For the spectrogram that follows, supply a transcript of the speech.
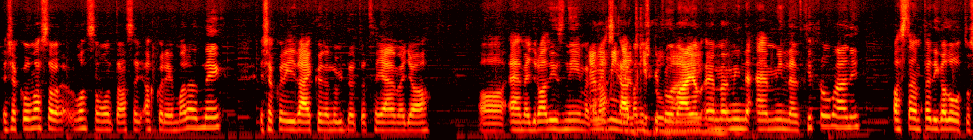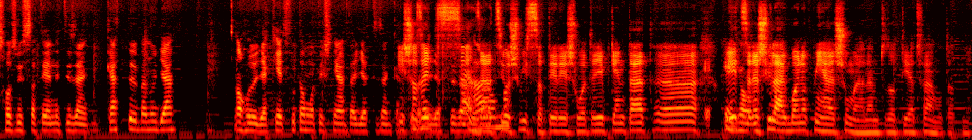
És akkor Massa, Massa mondta azt, hogy akkor én maradnék, és akkor így Raikkonen úgy döntött, hogy elmegy a, a elmegy rallizni, meg el a NASCAR-ban is kipróbálja, minden, mindent kipróbálni, aztán pedig a Lotushoz visszatérni 12-ben ugye, ahol ugye két futamot is nyert, egyet 12 És az egy szenzációs visszatérés volt egyébként, tehát uh, hétszeres világbajnok Mihály Schumer nem tudott ilyet felmutatni.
